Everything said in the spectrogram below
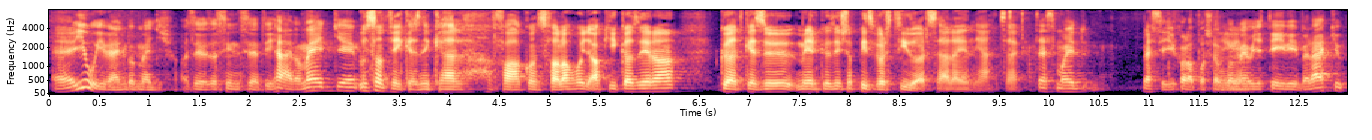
E, Jó irányba megy azért ez a Cincinnati 3-1. Viszont fékezni kell a Falcons valahogy, akik azért a következő mérkőzést a Pittsburgh Steelers ellen játszák. Hát Ezt majd beszéljük alaposabban, Igen. mert ugye tévében látjuk.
